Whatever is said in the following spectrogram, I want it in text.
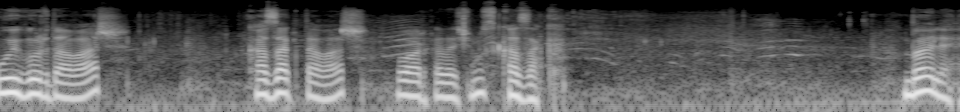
Uygur da var, Kazak da var. Bu arkadaşımız Kazak. Böyle.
